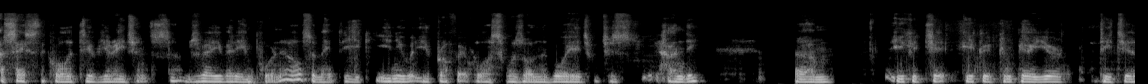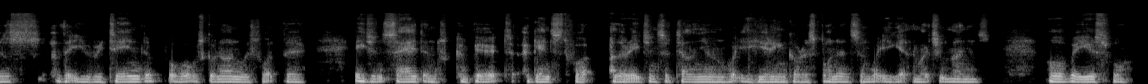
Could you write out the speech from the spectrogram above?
assess the quality of your agents. It was very, very important. It also meant that you, you knew what your profit or loss was on the voyage, which is handy. Um, you could you could compare your details that you retained of what was going on with what the agent said and compare it against what other agents are telling you and what you're hearing in correspondence and what you get in the merchant manuals. All very useful.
